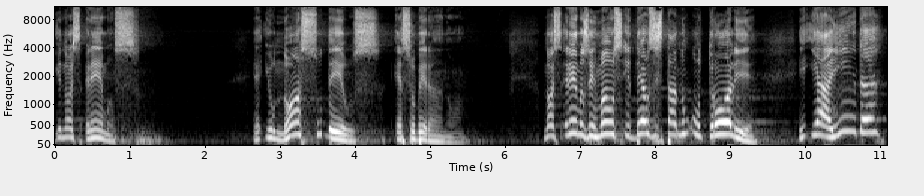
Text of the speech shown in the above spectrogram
E nós cremos, é, e o nosso Deus é soberano. Nós cremos, irmãos, e Deus está no controle, e, e ainda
